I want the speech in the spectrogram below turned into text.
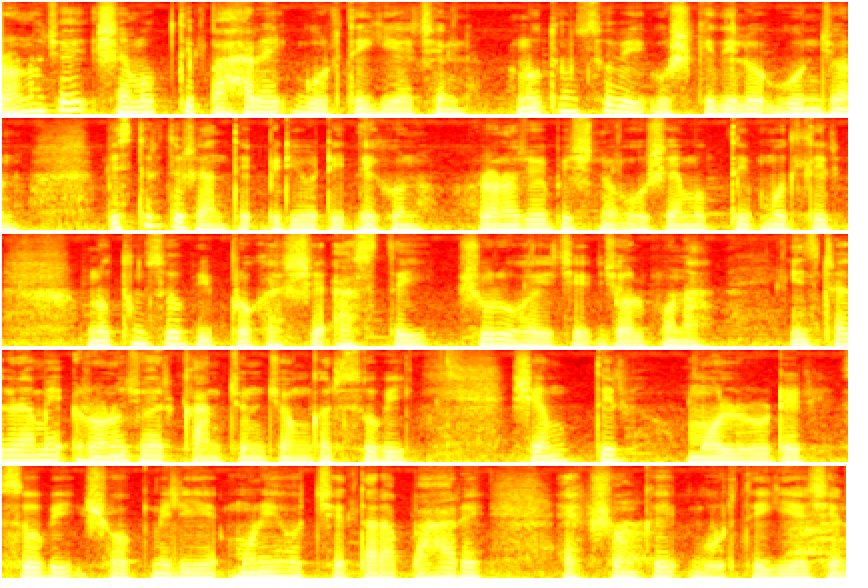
রণজয় শ্যামপ্তি পাহাড়ে ঘুরতে গিয়েছেন। নতুন ছবি উস্কে দিল গুঞ্জন। বিস্তারিত জানতে ভিডিওটি দেখুন। রণজয়, বিষ্ণু ও শ্যামপ্তি মুদলির নতুন ছবি প্রকাশ্যে আসতেই শুরু হয়েছে জল্পনা। ইনস্টাগ্রামে রণজয়ের কাঞ্চনজঙ্ঘার ছবি, শ্যামপ্তির মল রোডের ছবি সব মিলিয়ে মনে হচ্ছে তারা পাহাড়ে একসঙ্গে ঘুরতে গিয়েছেন।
